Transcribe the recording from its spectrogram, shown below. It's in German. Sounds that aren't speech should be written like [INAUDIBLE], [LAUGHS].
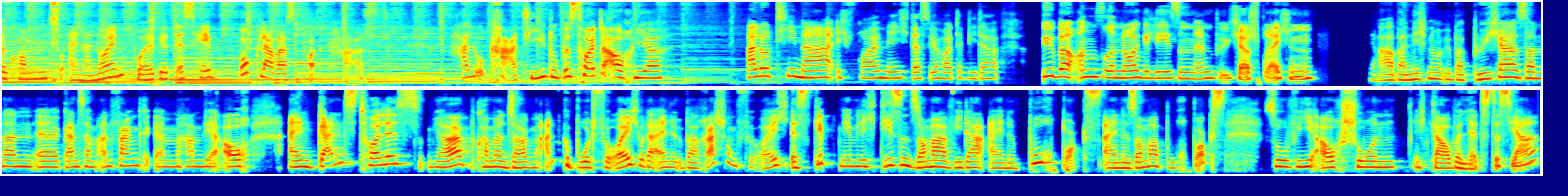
Willkommen zu einer neuen Folge des Hey Book Lovers Podcast. Hallo Kati, du bist heute auch hier. Hallo Tina, ich freue mich, dass wir heute wieder über unsere neu gelesenen Bücher sprechen. Ja, aber nicht nur über Bücher, sondern äh, ganz am Anfang ähm, haben wir auch ein ganz tolles, ja, kann man sagen, Angebot für euch oder eine Überraschung für euch. Es gibt nämlich diesen Sommer wieder eine Buchbox, eine Sommerbuchbox, so wie auch schon, ich glaube, letztes Jahr.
